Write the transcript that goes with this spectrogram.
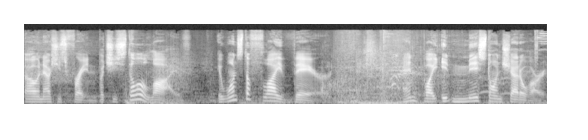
Oh, now she's frightened, but she's still alive. It wants to fly there. And bite. It missed on Shadowheart.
